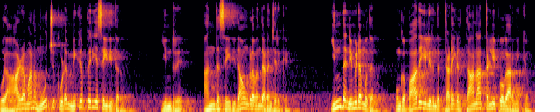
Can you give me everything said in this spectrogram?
ஒரு ஆழமான மூச்சு கூட மிகப்பெரிய செய்தி தரும். இன்று அந்த செய்தி தான் உங்களை வந்து அடைஞ்சிருக்கு. இந்த நிமிடம் முதல் உங்கள் பாதையில் இருந்த தடைகள் தானா தள்ளி போக ஆரம்பிக்கும்.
